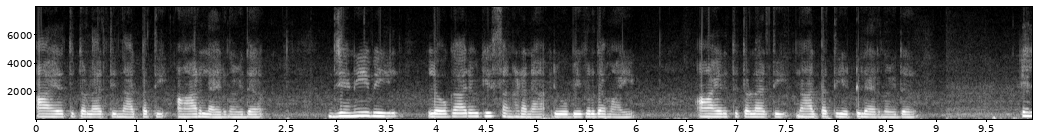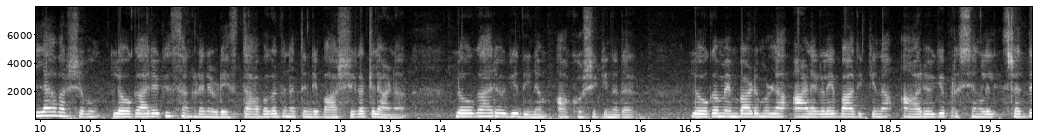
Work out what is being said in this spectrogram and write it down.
ആയിരത്തി തൊള്ളായിരത്തി നാൽപ്പത്തി ആറിലായിരുന്നു ഇത്. ജനീവയിൽ ലോകാരോഗ്യ സംഘടന രൂപീകൃതമായി. ആയിരത്തി തൊള്ളായിരത്തി നാൽപ്പത്തി എട്ടിലായിരുന്നു ഇത്. എല്ലാ വർഷവും ലോകാരോഗ്യ സംഘടനയുടെ സ്ഥാപക ദിനത്തിന്റെ വാർഷികത്തിലാണ് ലോകാരോഗ്യ ദിനം ആഘോഷിക്കുന്നത്. ലോകമെമ്പാടുമുള്ള ആളുകളെ ബാധിക്കുന്ന ആരോഗ്യ പ്രശ്നങ്ങളിൽ ശ്രദ്ധ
